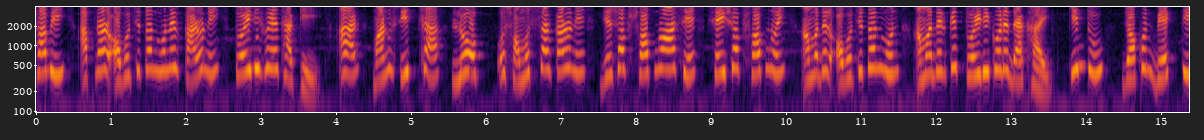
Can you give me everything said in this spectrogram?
সবই আপনার অবচেতন মনের কারণেই তৈরি হয়ে থাকে। আর মানুষ ইচ্ছা, লোভ ও সমস্যার কারণে যেসব স্বপ্ন আসে সেই সব স্বপ্নই আমাদের অবচেতন মন আমাদেরকে তৈরি করে দেখায়। কিন্তু যখন ব্যক্তি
